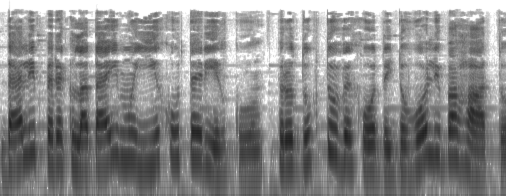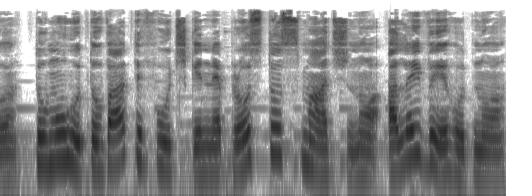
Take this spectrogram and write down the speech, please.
Далі перекладаємо їх у тарілку. Продукту виходить доволі багато, тому готувати фучки не просто смачно, але й вигодно.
